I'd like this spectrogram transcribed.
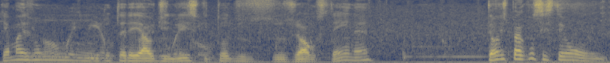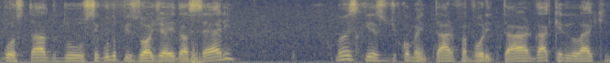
Que é mais um tutorial de início que todos os jogos têm, né? Então espero que vocês tenham gostado do segundo episódio aí da série. Não esqueça de comentar, favoritar, dar aquele like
